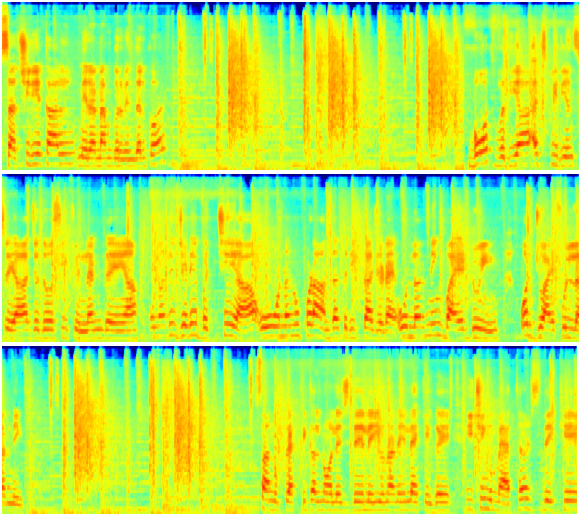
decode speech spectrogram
ਸਤਿ ਸ਼੍ਰੀ ਅਕਾਲ, ਮੇਰਾ ਨਾਮ ਗੁਰਵਿੰਦਰ ਕੌਰ। ਬਹੁਤ ਵਧੀਆ ਐਕਸਪੀਰੀਅੰਸ ਰਿਹਾ ਜਦੋਂ ਅਸੀਂ ਫਿਨਲੈਂਡ ਗਏ ਆ। ਉਹਨਾਂ ਦੇ ਜਿਹੜੇ ਬੱਚੇ ਆ, ਉਹ ਉਹਨਾਂ ਨੂੰ ਪੜ੍ਹਾਉਣ ਦਾ ਤਰੀਕਾ ਜਿਹੜਾ ਹੈ, ਉਹ ਲਰਨਿੰਗ ਬਾਈ ਡੂਇੰਗ ਔਰ ਜੋਇਫੁਲ ਲਰਨਿੰਗ ਸਾਨੂੰ ਪ੍ਰੈਕਟੀਕਲ ਨੌਲੇਜ ਦੇ ਲਈ ਉਹਨਾਂ ਨੇ ਲੈ ਕੇ ਗਏ ਟੀਚਿੰਗ ਮੈਥਡਸ ਦੇਖੇ।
